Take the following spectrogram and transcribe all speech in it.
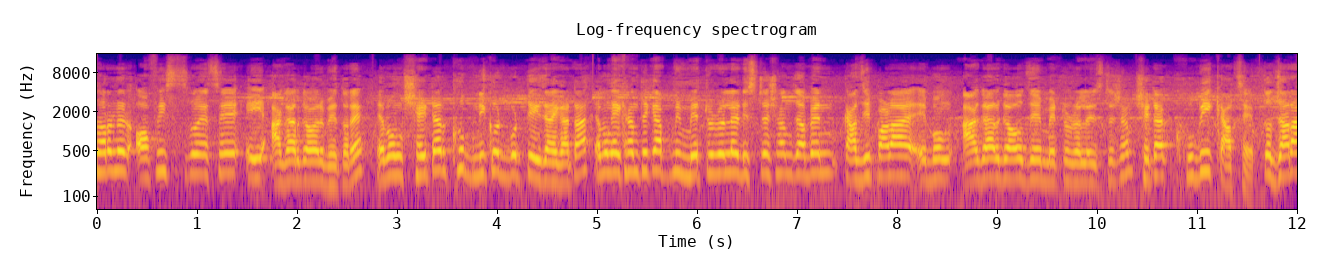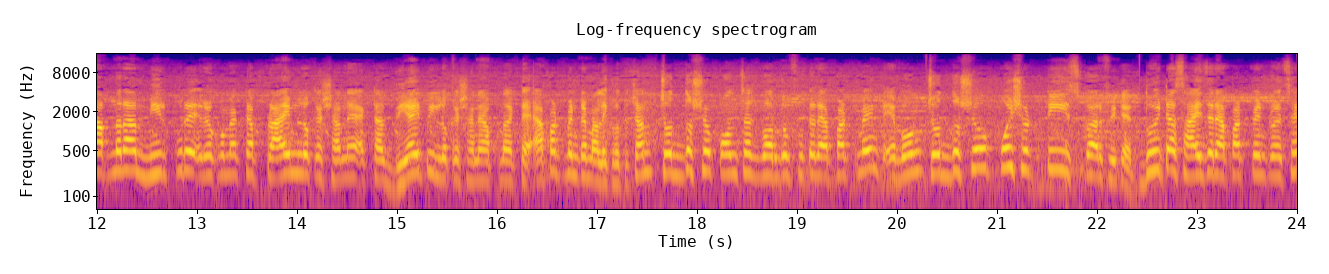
ধরনের অফিস রয়েছে এই আগারগাঁওয়ের ভেতরে এবং সেটার খুব নিকটবর্তী এই জায়গাটা এবং এখান থেকে আপনি মেট্রো রেলের স্টেশন যাবেন, কাজীপাড়া এবং আগারগাঁও যে মেট্রো রেলের স্টেশন, সেটা খুবই কাছে। তো যারা আপনারা মিরপুরে এরকম একটা প্রাইম লোকেশনে, একটা ভিআইপি লোকেশনে আপনার একটা অ্যাপার্টমেন্টের মালিক হতে চান, চোদ্দশো পঞ্চাশ বর্গ ফুটের অ্যাপার্টমেন্ট এবং চোদ্দশো পঁয়ষট্টি স্কোয়ার ফিটের দুইটা সাইজের অ্যাপার্টমেন্ট রয়েছে,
